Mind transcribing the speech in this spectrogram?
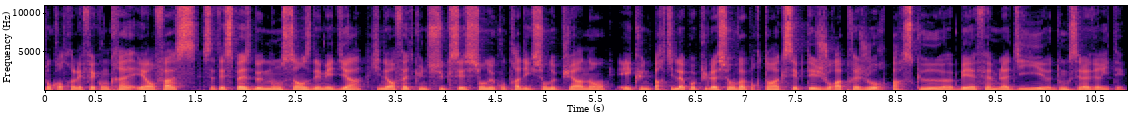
donc entre les faits concrets, et en face, cette espèce de non-sens des médias qui n'est en fait qu'une succession de contradictions depuis un an, et qu'une partie de la population va pourtant accepter jour après jour parce que BFM l'a dit, donc c'est la vérité.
